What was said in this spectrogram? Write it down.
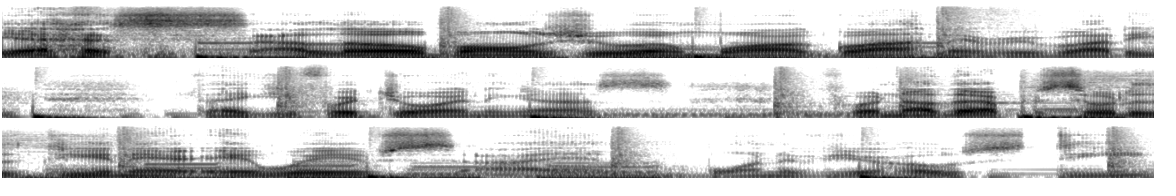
Yes. Hello, bonjour, and wagwan, everybody. Thank you for joining us for another episode of the DNA Airwaves. I am one of your hosts, D,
